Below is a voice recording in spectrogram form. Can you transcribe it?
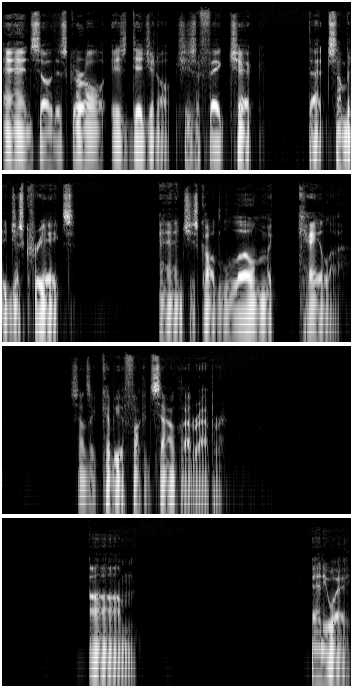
And so this girl is digital. She's a fake chick that somebody just creates. and she's called Lil Miquela. Sounds like it could be a fucking SoundCloud rapper. Um. Anyway,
